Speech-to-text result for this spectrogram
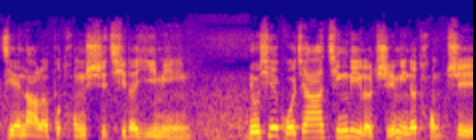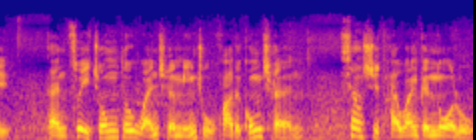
接纳了不同时期的移民。有些国家经历了殖民的统治，但最终都完成民主化的工程，像是台湾跟诺鲁。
